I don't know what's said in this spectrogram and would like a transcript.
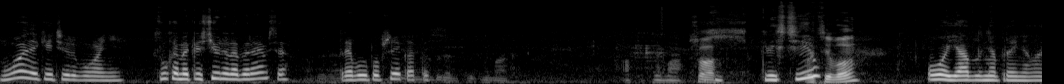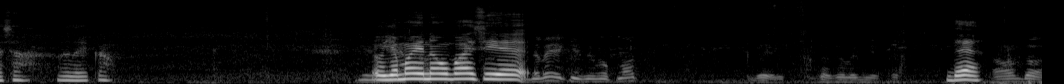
Ой, які червоні. Слухай, ми кліщів не наберемося. Треба було попшикатись. Що? Кліщів? Оці во? Ой, яблуня прийнялася велика. О, Я маю на увазі. Диви, який живоплод. Зазеленівся. Де? А он до.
